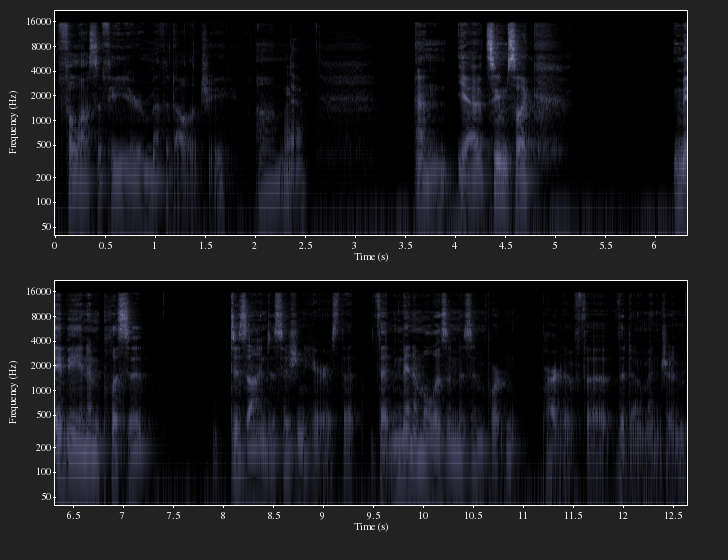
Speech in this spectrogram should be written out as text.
philosophy or methodology um, yeah. and yeah it seems like maybe an implicit design decision here is that that minimalism is important part of the the dome engine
